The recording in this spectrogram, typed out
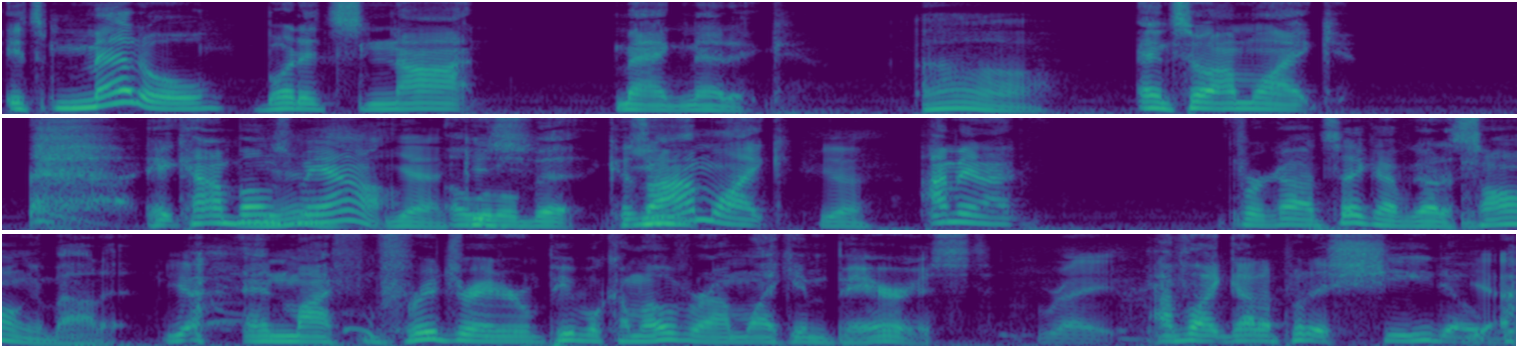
it's metal, but it's not magnetic. Oh, And so I'm like, it kind of bums me out yeah, a little bit because I'm like, yeah. I mean, I, for God's sake, I've got a song about it. Yeah. And my refrigerator, when people come over, I'm like embarrassed. Right. I've like got to put a sheet over Yeah.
